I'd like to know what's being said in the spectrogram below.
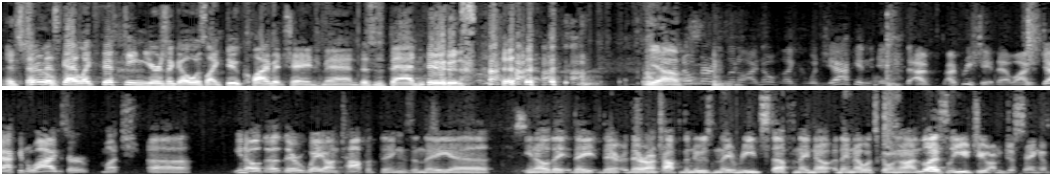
It's that, true. This guy like 15 years ago was like, "Dude, climate change, man, this is bad news." yeah. I know very little. I know like with Jack and, and I, I, appreciate that. Wags, Jack and Wags are much, uh, you know, they're way on top of things, and they, uh, you know, they they they're they're on top of the news and they read stuff and they know they know what's going on. Leslie, you too. I'm just saying of,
